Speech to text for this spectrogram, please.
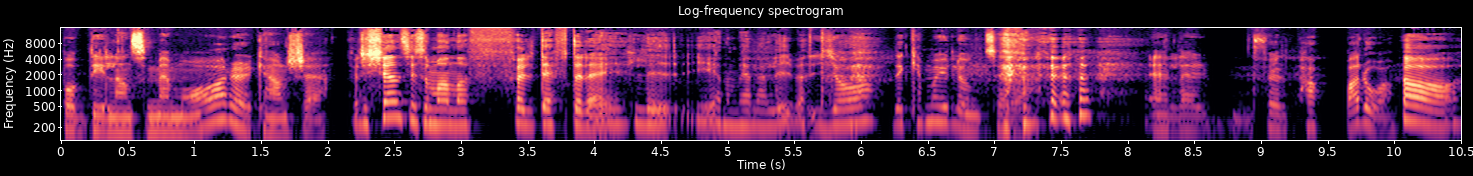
Bob Dylans memoarer kanske? För det känns ju som han har följt efter dig li- genom hela livet. Ja, det kan man ju lugnt säga. Eller följt pappa då. Ja.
